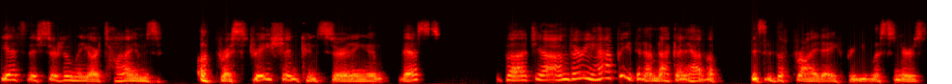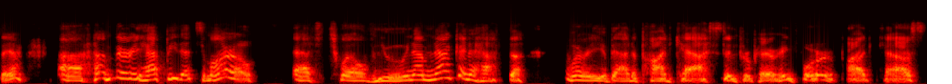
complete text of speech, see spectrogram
yes, there certainly are times of frustration concerning this. But yeah, I'm very happy that I'm not going to have a, this is a Friday for you listeners there. Uh, I'm very happy that tomorrow at 12 noon. I'm not going to have to worry about a podcast and preparing for a podcast.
